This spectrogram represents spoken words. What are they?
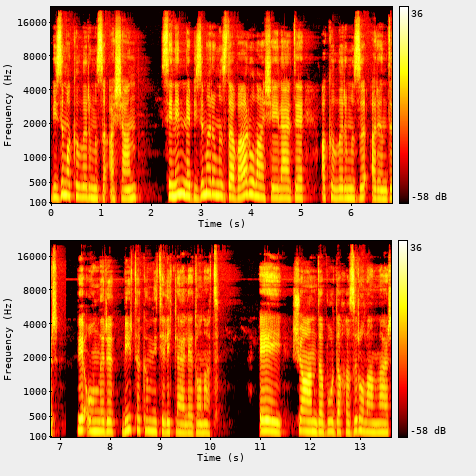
bizim akıllarımızı aşan, seninle bizim aramızda var olan şeylerde akıllarımızı arındır ve onları bir takım niteliklerle donat. Ey şu anda burada hazır olanlar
